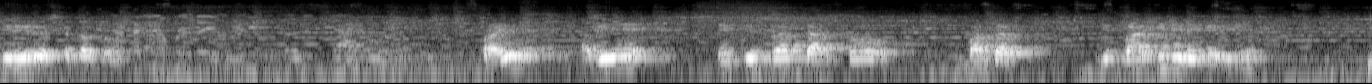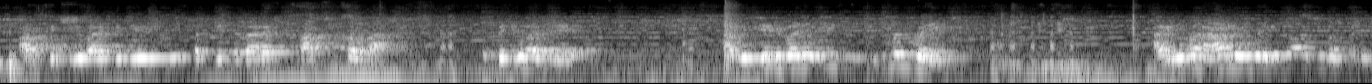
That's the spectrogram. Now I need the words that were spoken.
दिल्ली व्यस्त करतो. प्राइस अभी तैतीस हजार चार सौ बासठ इस बार की दी गई है और पिछली बार की लीड थी छत्तीस हजार सात सौ चौदह तो पिछली बार लीड अभी लीड बढ़ेगी कीमत बढ़ेगी अगली बार और लीड बढ़ेगी तो और कीमत बढ़ेगी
